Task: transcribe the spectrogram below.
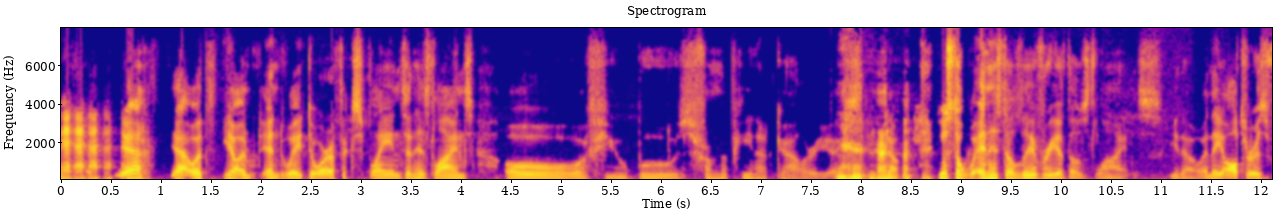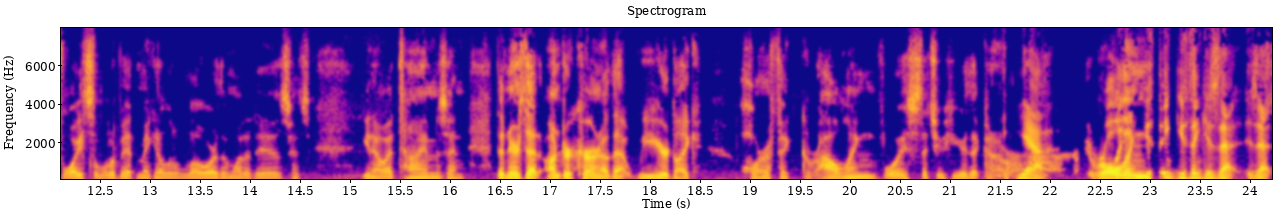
yeah yeah well, it's, you know and, and Brad Dourif explains in his lines oh a few boos from the peanut gallery you know just the and his delivery of those lines you know and they alter his voice a little bit make it a little lower than what it is it's you know at times and then there's that undercurrent of that weird like horrific growling voice that you hear that kind of yeah rolling. you think you think is that is that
